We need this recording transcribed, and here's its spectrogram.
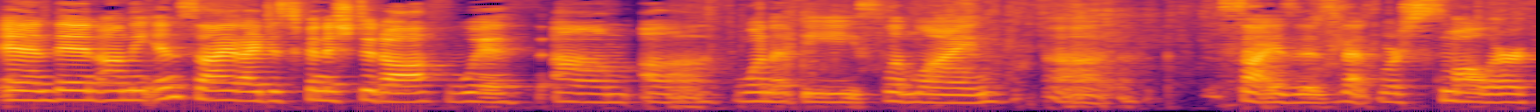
And then on the inside, I just finished it off with um, uh, one of the slimline uh, sizes that were smaller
